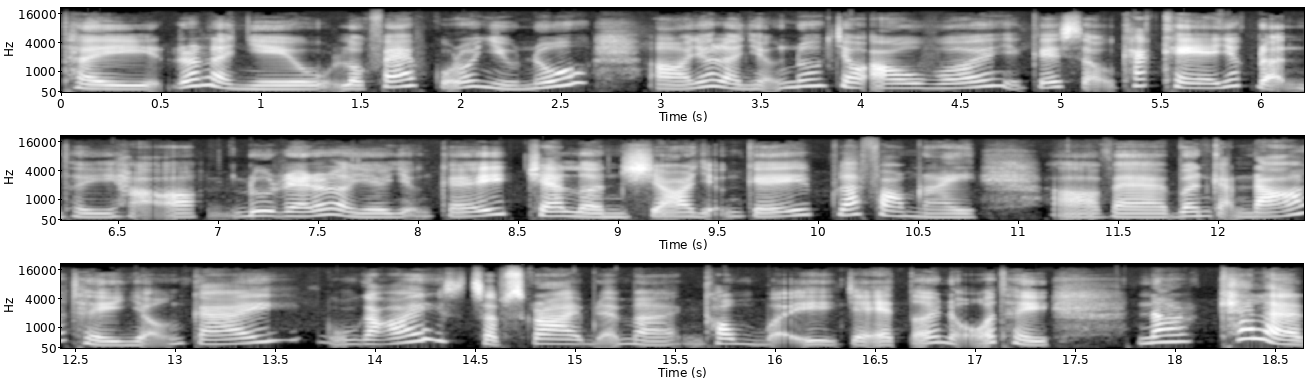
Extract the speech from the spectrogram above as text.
Thì rất là nhiều luật pháp của rất nhiều nước uh, nhất là những nước châu Âu với những cái sự khắc khe nhất định thì họ đưa ra rất là nhiều những cái challenge cho những cái platform này. Uh, và bên cạnh đó thì những cái gói subscribe để mà không bị chạy tới nữa thì nó khá là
